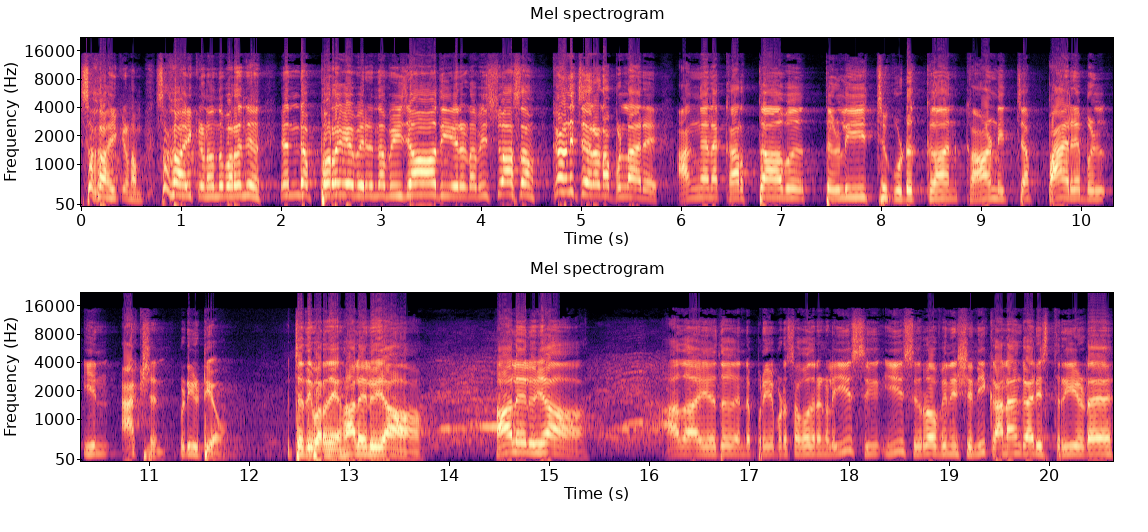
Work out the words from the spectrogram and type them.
സഹായിക്കണം സഹായിക്കണം എന്ന് പറഞ്ഞ് എന്റെ പുറകെ വരുന്ന വിജാതീയരുടെ വിശ്വാസം കാണിച്ചു തരണം പിള്ളാരെ. അങ്ങനെ കർത്താവ് തെളിയിച്ചു കൊടുക്കാൻ കാണിച്ച പാരബിൾ ഇൻ ആക്ഷൻ പിടികിട്ടിയോ? ഉച്ചതി പറഞ്ഞേ ഹാലേലുയാ ഹാലേലുയാ. അതായത് എന്റെ പ്രിയപ്പെട്ട സഹോദരങ്ങൾ ഈ ഈ സീറോ ഫിനിഷ്യൻ ഈ കാനാങ്കാരി സ്ത്രീയുടെ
